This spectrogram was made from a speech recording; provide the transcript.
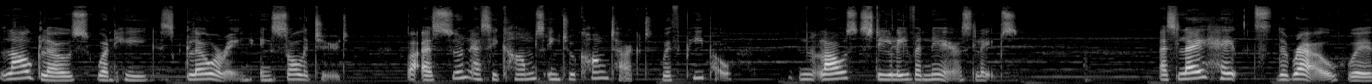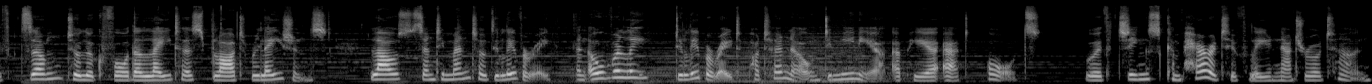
Lau glows when he's glowering in solitude, but as soon as he comes into contact with people, Lau's steely veneer slips. As Lei hits the road with Zheng to look for the latest blood relations, Lau's sentimental delivery and overly deliberate paternal demeanor appear at odds with Jing's comparatively natural turn.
